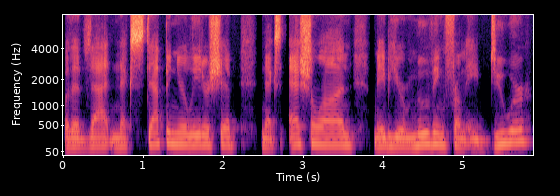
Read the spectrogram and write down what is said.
whether that next step in your leadership, next echelon, maybe you're moving from a doer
